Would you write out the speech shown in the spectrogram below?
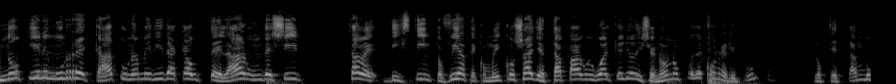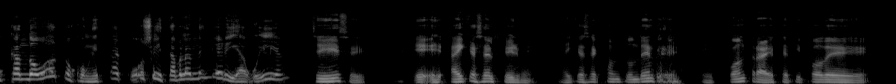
No tienen un recato, una medida cautelar, un decir, ¿sabes? Distinto. Fíjate, como Ico Saya está pago igual que yo, dice, no, no puede correr y punto. Los que están buscando votos con esta cosa y esta blandenguería, William. Sí, sí. Eh, eh, hay que ser firme, hay que ser contundente eh, contra este tipo de,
